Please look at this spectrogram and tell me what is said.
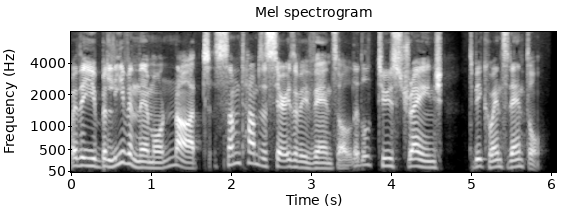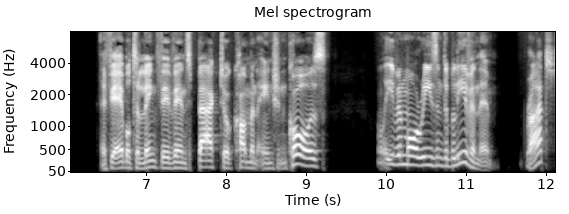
Whether you believe in them or not, sometimes a series of events are a little too strange to be coincidental. If you're able to link the events back to a common ancient cause, well, even more reason to believe in them, right?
